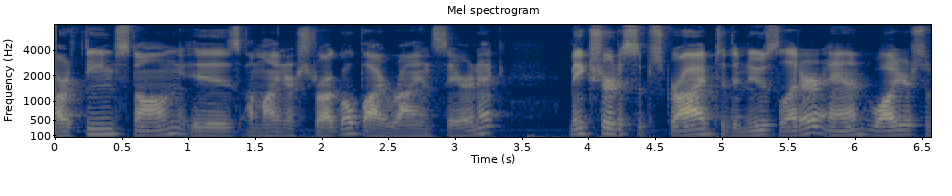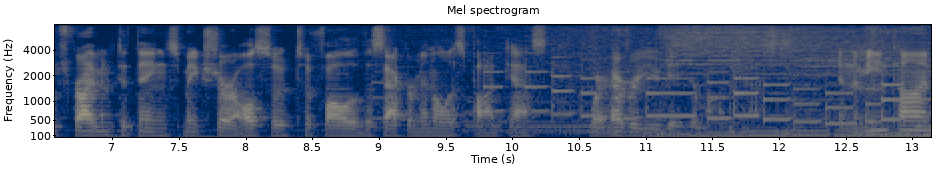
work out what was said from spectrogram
Our theme song is A Minor Struggle by Ryan Saranick. Make sure to subscribe to the newsletter, and while you're subscribing to things, make sure also to follow the Sacramentalist podcast wherever you get your podcasts. In the meantime,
